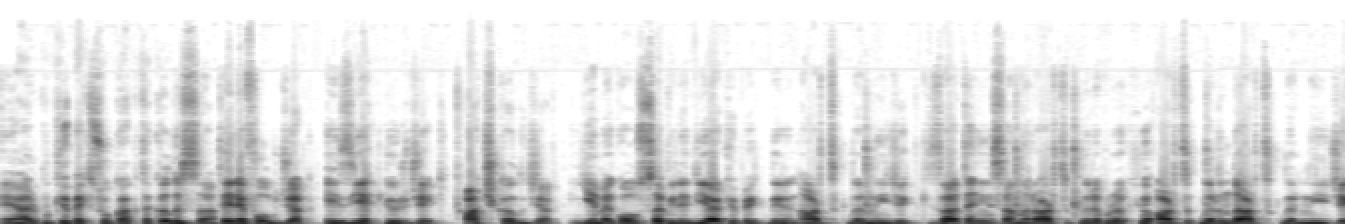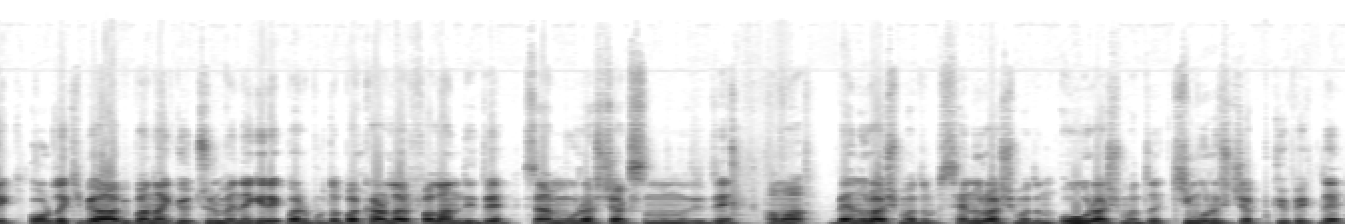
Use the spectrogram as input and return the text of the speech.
Eğer bu köpek sokakta kalırsa telef olacak, eziyet görecek, aç kalacak. Yemek olsa bile diğer köpeklerin artıklarını yiyecek. Zaten insanlar artıkları bırakıyor. Artıkların da artıklarını yiyecek. Oradaki bir abi bana götürme ne gerek var burada bakarlar falan dedi. Sen mi uğraşacaksın onunla dedi. Ama ben uğraşmadım. Sen uğraşmadın. O uğraşmadı. Kim uğraşacak bu köpekle?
